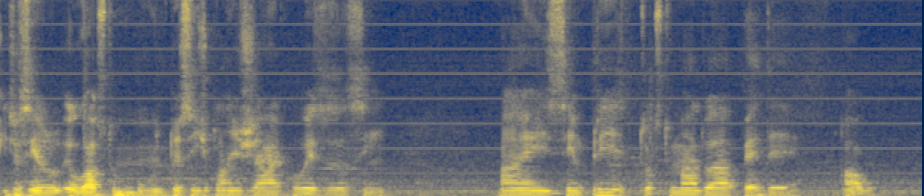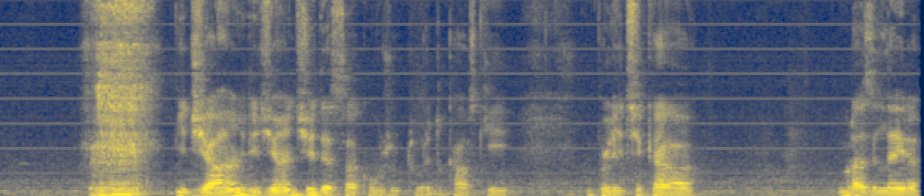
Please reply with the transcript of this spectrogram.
que, Tipo assim, eu, eu gosto muito assim, de planejar coisas assim, mas sempre tô acostumado a perder algo. E diante, e diante dessa conjuntura do caos que a política brasileira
